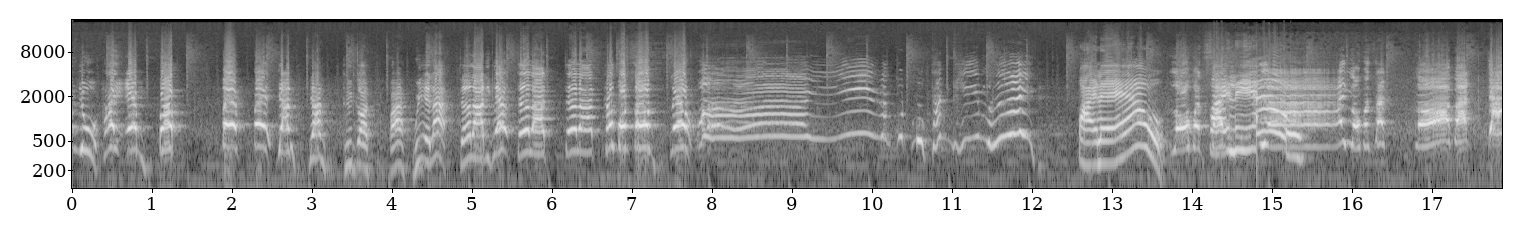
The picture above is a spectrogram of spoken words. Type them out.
นอยู่ให้เอ็มปั๊บเป๊ะเป๊ะยังยังคืนก่อนมาวิเอล่า เจอหลาดอีกแล้ว เจอหลาด เจอหลาดข้างบนเติมแล้วว้ายนักกุ ดบุกทั้งทีมเลยไปแล้วโลบัสไปเลี้ยวไอ้โลบัสซันโลบัสจ้า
